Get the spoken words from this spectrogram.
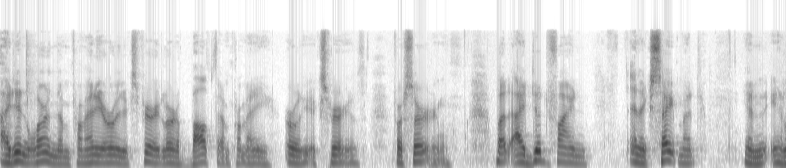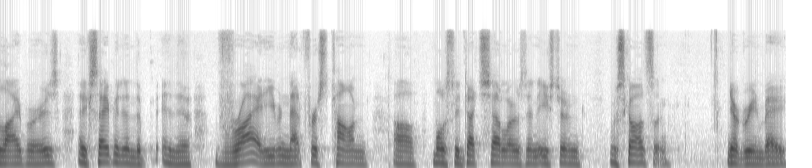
I didn't learn them from any early experience, learn about them from any early experience, for certain. But I did find an excitement in in libraries, an excitement in the in the variety. Even that first town, uh, mostly Dutch settlers in eastern Wisconsin, near Green Bay,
